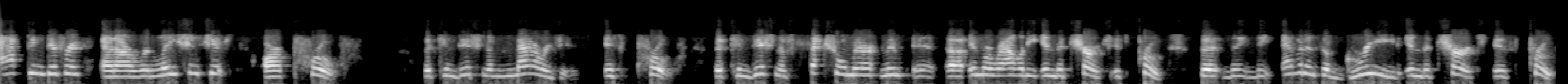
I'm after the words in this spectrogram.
acting different, and our relationships are proof. The condition of marriages is proof. The condition of sexual uh, immorality in the church is proof. The, the, the evidence of greed in the church is proof.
